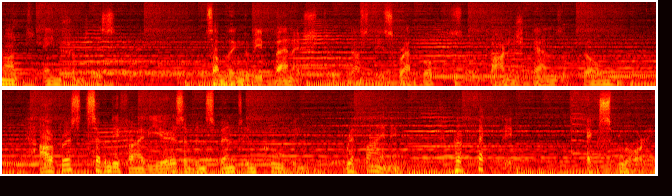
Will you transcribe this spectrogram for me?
not ancient history, something to be banished to dusty scrapbooks or tarnished cans of film. Our first 75 years have been spent improving, refining, perfecting, exploring,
